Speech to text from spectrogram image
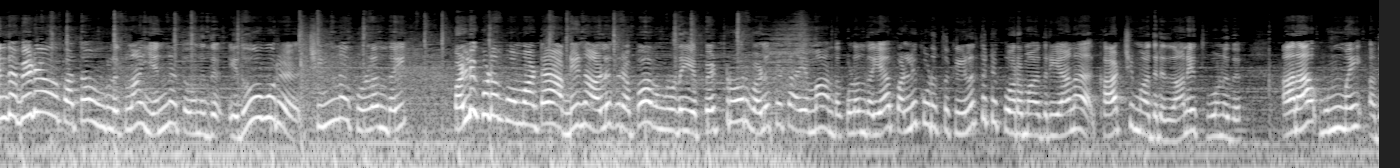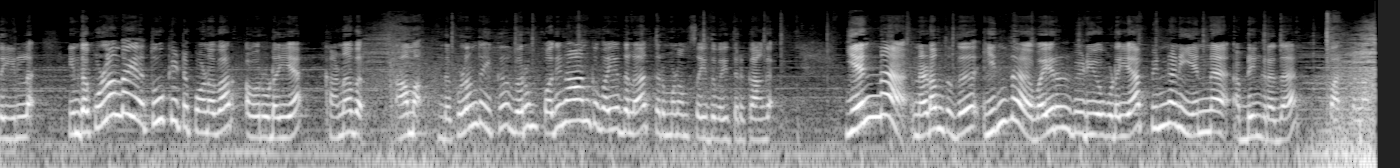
இந்த வீடியோவை பார்த்தா உங்களுக்குலாம் என்ன தோணுது ஏதோ ஒரு சின்ன குழந்தை பள்ளிக்கூடம் போகமாட்டேன் அப்படின்னு அழுகிறப்போ அவங்களுடைய பெற்றோர் வலுக்கட்டாயமா அந்த குழந்தைய பள்ளிக்கூடத்துக்கு இழுத்துட்டு போற மாதிரியான காட்சி மாதிரி தானே தோணுது. ஆனா உண்மை அது இல்ல. இந்த குழந்தைய தூக்கிட்டு போனவர் அவருடைய கணவர். ஆமா இந்த குழந்தைக்கு வெறும் பதினான்கு வயதுல திருமணம் செய்து வைத்திருக்காங்க. என்ன நடந்தது? இந்த வைரல் வீடியோவுடைய பின்னணி என்ன அப்படிங்கறத பார்க்கலாம்.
